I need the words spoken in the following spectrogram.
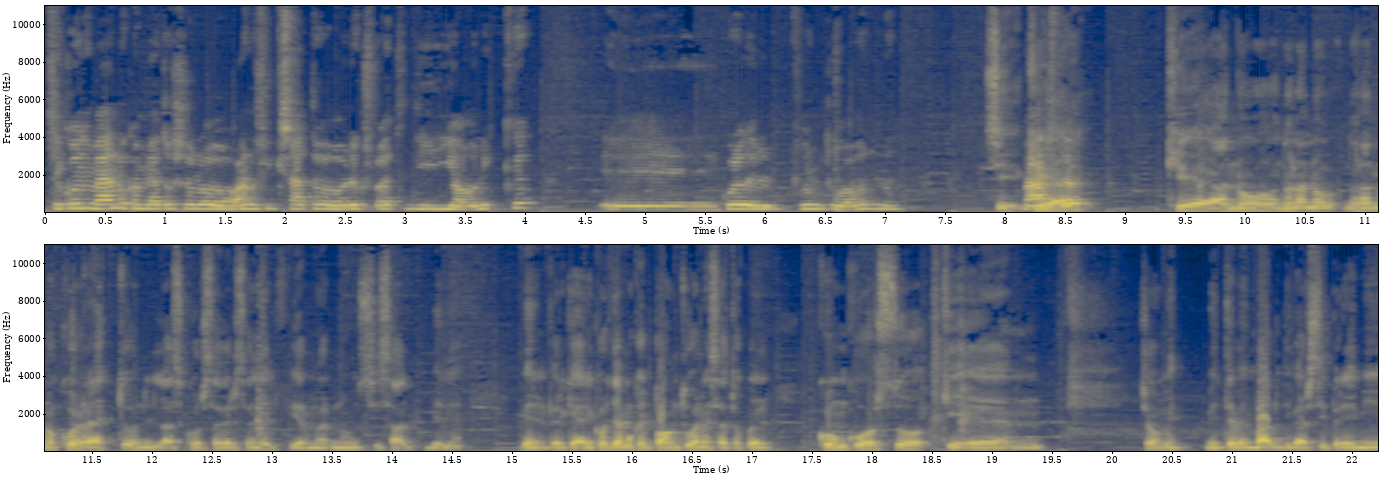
Secondo me hanno cambiato solo, hanno fissato l'exploit di Ionic e quello del phone to on. Sì, Basta. che, che hanno- non, hanno, non hanno corretto nella scorsa versione del firmware, non si sa bene, bene perché. Ricordiamo che il Pound One è stato quel concorso che ehm, diciamo, met- metteva in ballo diversi premi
